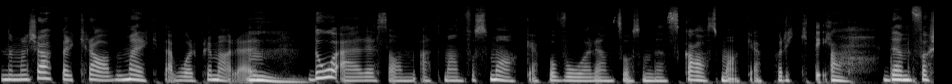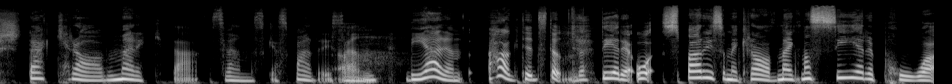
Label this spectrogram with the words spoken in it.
när man köper kravmärkta vårprimörer, Mm. då är det som att man får smaka på våren så som den ska smaka på riktigt. Ah. Den första kravmärkta svenska sparrisen, Ah. det är en högtidsstund. Det är det. Och sparris som är kravmärkt, man ser det på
